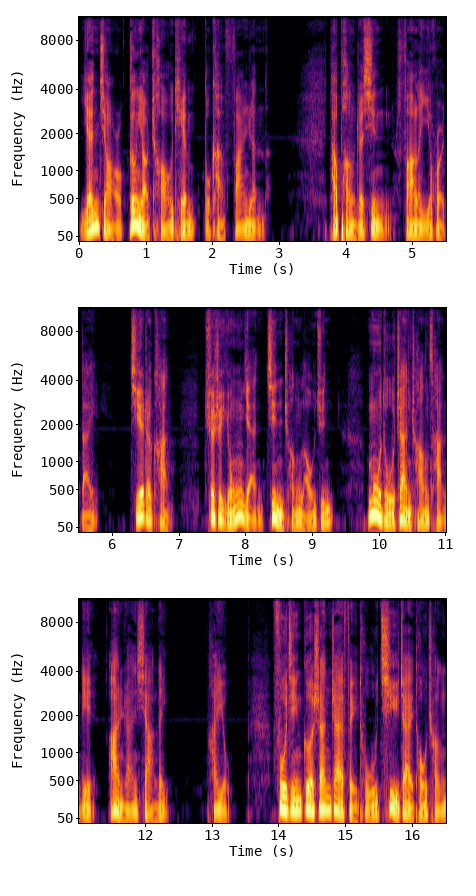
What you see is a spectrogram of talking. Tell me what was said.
眼角更要朝天，不看凡人了。他捧着信发了一会儿呆，接着看。却是永远进城劳军，目睹战场惨烈，黯然下泪。还有，附近各山寨匪徒弃寨投诚，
